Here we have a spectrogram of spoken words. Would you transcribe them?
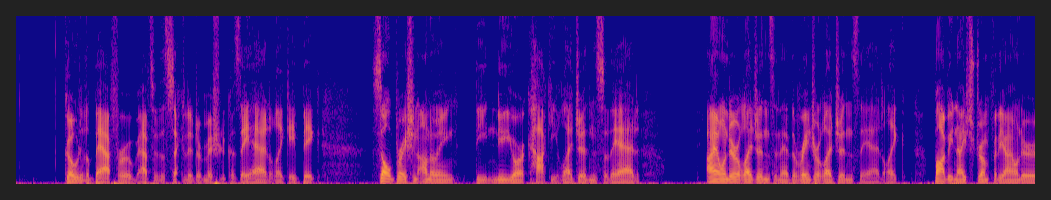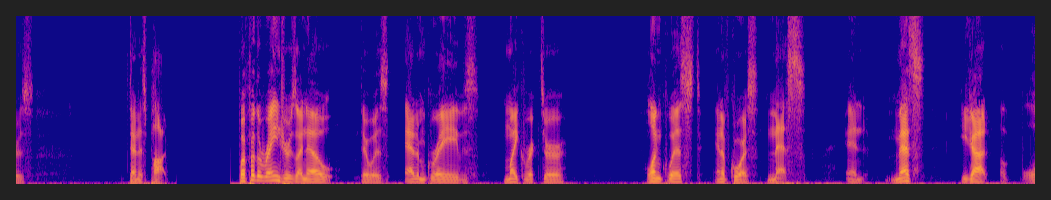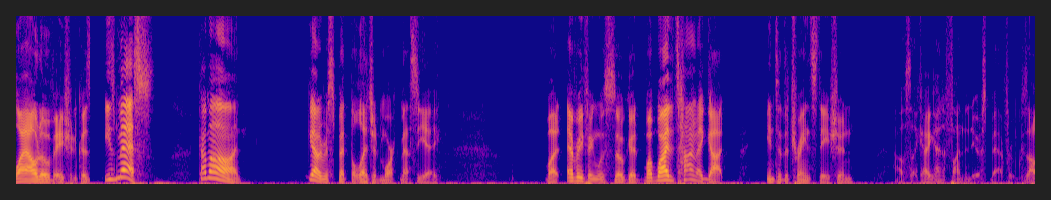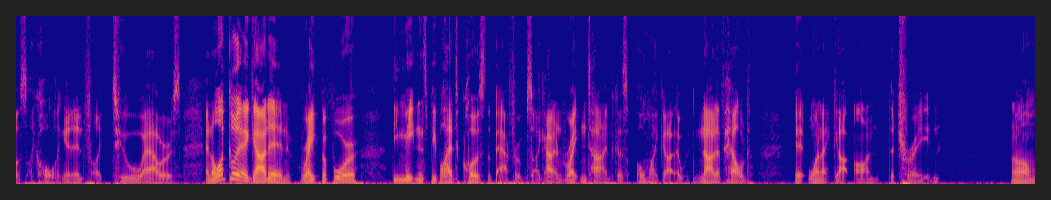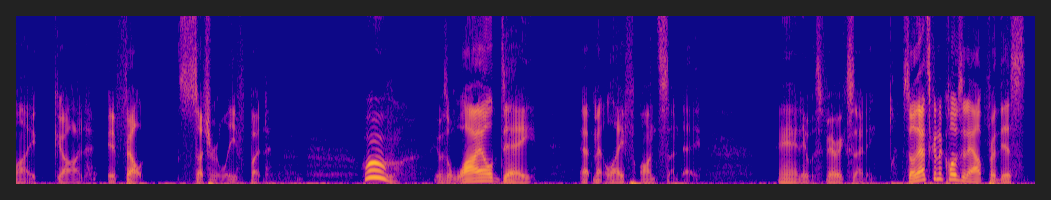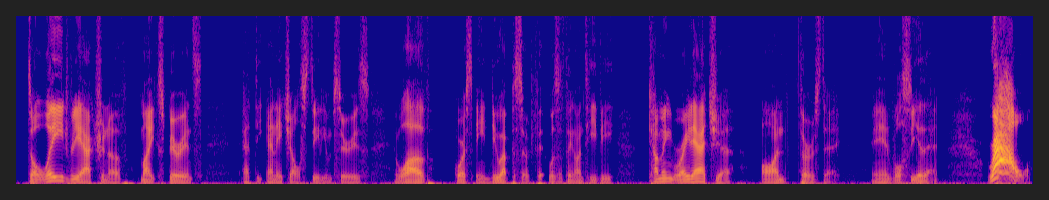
go to the bathroom after the second intermission because they had like a big celebration honoring the New York hockey legends. So they had Islander legends and they had the Ranger legends. They had like Bobby Nystrom for the Islanders, Dennis Pott. But for the Rangers, I know there was Adam Graves, Mike Richter, Lundqvist, and of course, Mess. And Mess, he got a loud ovation because he's Mess. Come on. You gotta respect the legend Mark Messier. But everything was so good. But by the time I got into the train station, I was like, I gotta find the nearest bathroom because I was like holding it in for like two hours. And luckily, I got in right before the maintenance people had to close the bathroom. So I got in right in time because, oh my god, I would not have held it when I got on the train. Oh my god. It felt such a relief, but whew, it was a wild day at MetLife on Sunday. And it was very exciting. So that's going to close it out for this delayed reaction of my experience at the NHL Stadium Series. And we'll have, of course, a new episode if it was a thing on TV coming right at you on Thursday. And we'll see you then. Row!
